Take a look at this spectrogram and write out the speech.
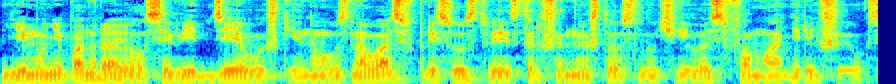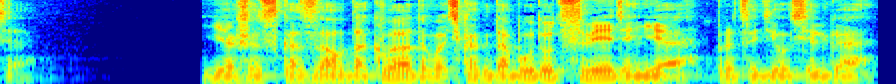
Ему не понравился вид девушки, но узнавать в присутствии старшины, что случилось, Фома не решился. «Я же сказал докладывать, когда будут сведения», – процедил Сельга.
